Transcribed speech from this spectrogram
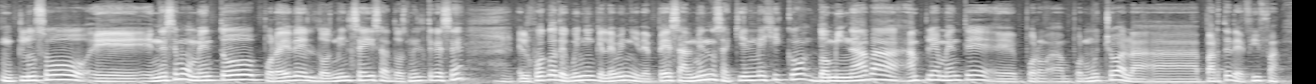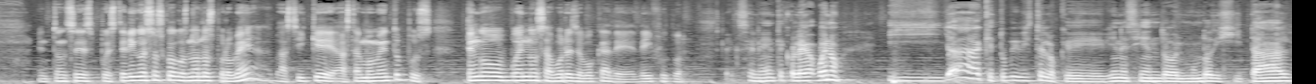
incluso eh, en ese momento, por ahí del 2006 a 2013, el juego de Winning Eleven y de PES, al menos aquí en México, dominaba ampliamente eh, por, por, mucho a la parte de FIFA. Entonces, pues te digo, esos juegos no los probé, así que hasta el momento, pues tengo buenos sabores de boca de, de eFootball. Excelente, colega. Bueno, y ya que tú viviste lo que viene siendo el mundo digital,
